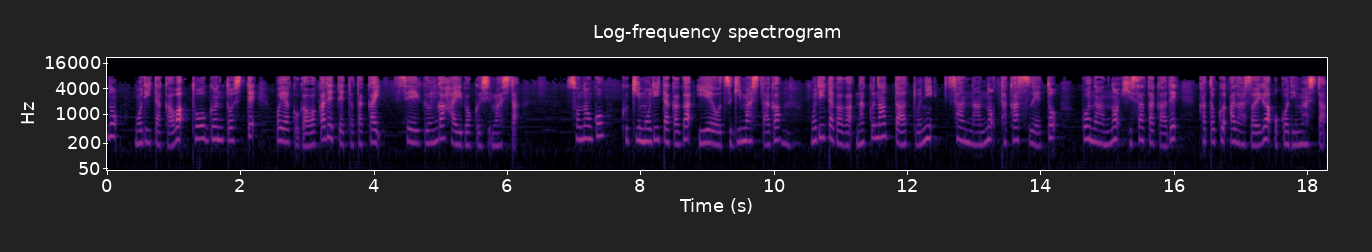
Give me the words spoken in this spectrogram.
の森高は東軍として親子が分かれて戦い西軍が敗北しました。その後久喜森高が家を継ぎましたが、うん。森高が亡くなった後に三男の高末と五男の久高で家督争いが起こりました。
